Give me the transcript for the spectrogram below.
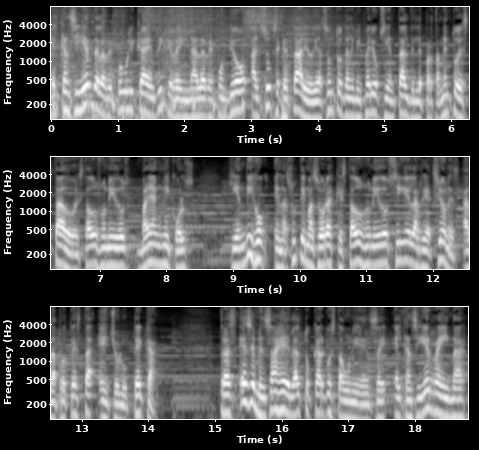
El canciller de la República, Enrique Reina, le respondió al subsecretario de Asuntos del Hemisferio Occidental del Departamento de Estado de Estados Unidos, Brian Nichols, quien dijo en las últimas horas que Estados Unidos sigue las reacciones a la protesta en Choluteca. Tras ese mensaje del alto cargo estadounidense, el canciller Reina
